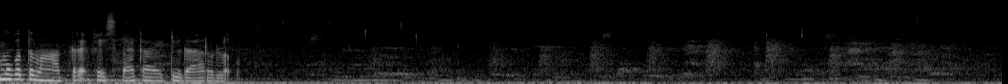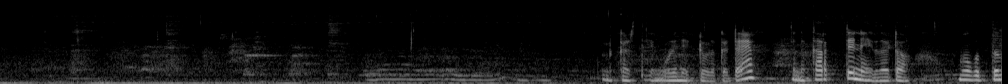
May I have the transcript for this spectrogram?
മുഖത്ത് മാത്രമേ ഫേസ് പാക്ക് ആയിട്ട് ഇടാറുള്ളൂ. കഴുത്തിലും കൂടി ഇട്ട് കൊടുക്കട്ടെ. പിന്നെ കറക്റ്റ് തന്നെയായിരുന്നു കേട്ടോ. മുഖത്തും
